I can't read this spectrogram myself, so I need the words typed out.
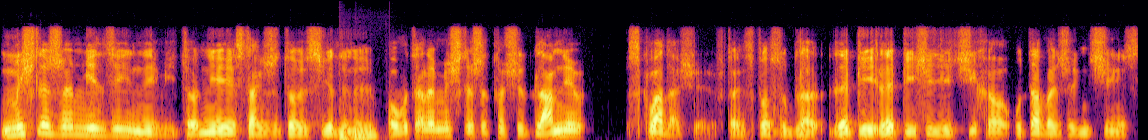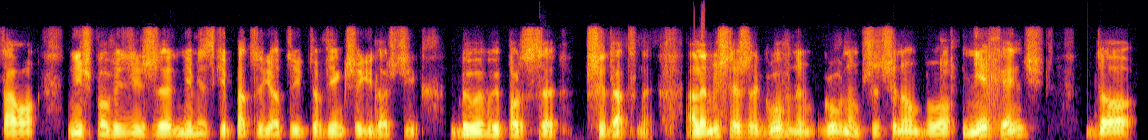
Myślę, że między innymi to nie jest tak, że to jest jedyny Mhm. powód, ale myślę, że to się dla mnie składa się w ten sposób. Lepiej, lepiej siedzieć cicho, udawać, że nic się nie stało, niż powiedzieć, że niemieckie patrioty i to większej ilości byłyby Polsce przydatne. Ale myślę, że głównym, główną przyczyną było niechęć do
